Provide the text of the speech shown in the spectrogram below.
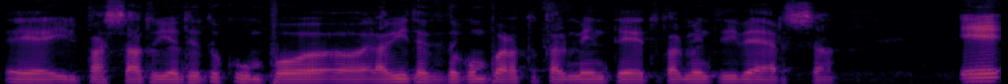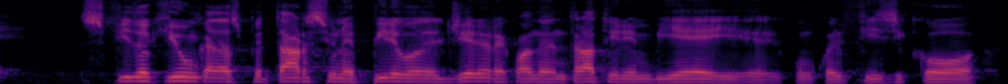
eh, il passato di Antetokounmpo, eh, la vita di Antetokounmpo era totalmente, totalmente diversa e sfido chiunque ad aspettarsi un epilogo del genere quando è entrato in NBA eh, con quel fisico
